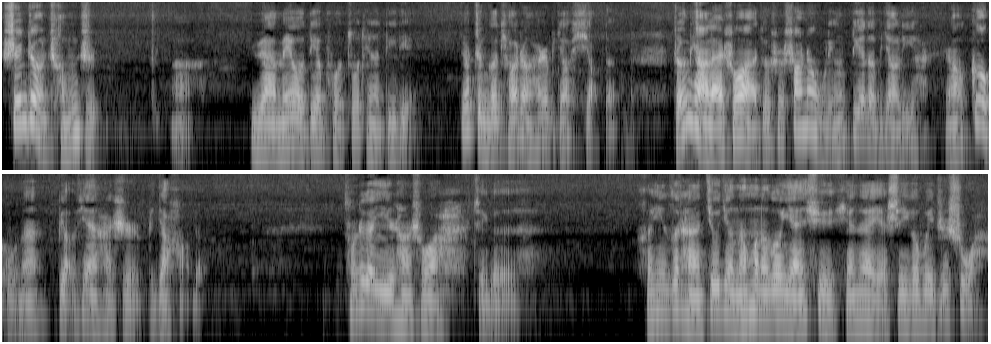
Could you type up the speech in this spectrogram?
深证成指啊，远没有跌破昨天的低点，就整个调整还是比较小的。整体上来说啊，就是上证五零跌的比较厉害，然后个股呢表现还是比较好的。从这个意义上说啊，这个核心资产究竟能不能够延续，现在也是一个未知数啊。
